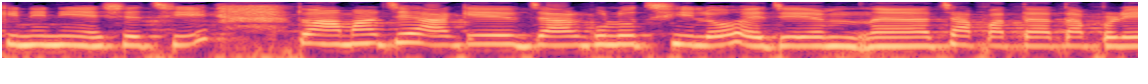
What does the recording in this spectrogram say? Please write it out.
কিনে নিয়ে এসেছি। তো আমার যে আগে জারগুলো ছিল, এই যে চা পাতা, তারপরে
